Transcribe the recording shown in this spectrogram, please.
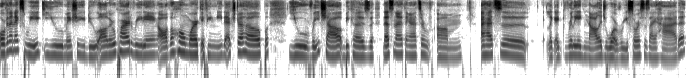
over the next week you make sure you do all the required reading all the homework. If you need extra help you reach out because that's another thing i had to um i had to like really acknowledge what resources i had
